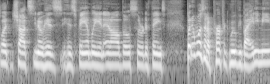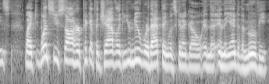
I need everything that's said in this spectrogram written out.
Bloodsport's, you know, his his family and, and all those sort of things but it wasn't a perfect movie by any means. Like once you saw her pick up the javelin, you knew where that thing was going to go in the in the end of the movie.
